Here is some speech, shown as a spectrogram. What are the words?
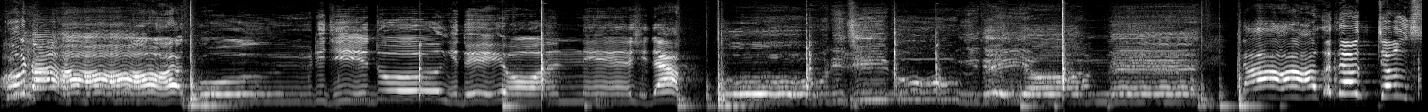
꾸나 돌이 지둥이 되었네. 시작. 우리 지둥이 되었네. 나그낙장수에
